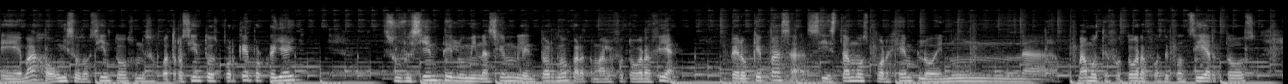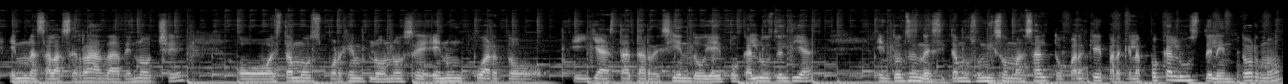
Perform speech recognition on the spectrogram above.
eh, bajo, un ISO 200, un ISO 400. ¿Por qué? Porque ya hay suficiente iluminación en el entorno para tomar la fotografía. Pero ¿qué pasa si estamos, por ejemplo, en una, vamos de fotógrafos de conciertos, en una sala cerrada de noche, o estamos, por ejemplo, no sé, en un cuarto y ya está atardeciendo y hay poca luz del día, entonces necesitamos un ISO más alto. ¿Para qué? Para que la poca luz del entorno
